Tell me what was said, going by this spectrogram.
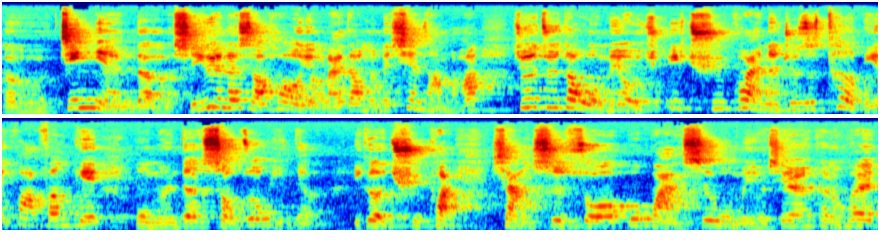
呃今年的十一月的时候有来到我们的现场的话，就会知道我们有一区块呢，就是特别划分给我们的手作品的一个区块。像是说，不管是我们有些人可能会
